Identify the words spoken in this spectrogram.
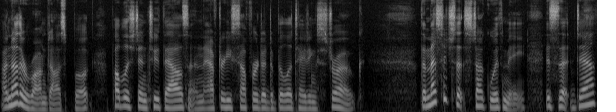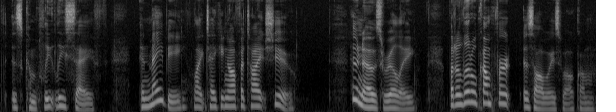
another Ram Dass book published in 2000 after he suffered a debilitating stroke. The message that stuck with me is that death is completely safe and maybe like taking off a tight shoe. Who knows, really, but a little comfort is always welcome.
